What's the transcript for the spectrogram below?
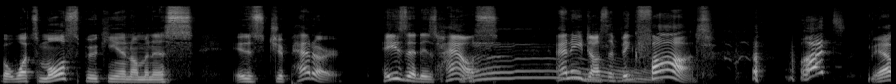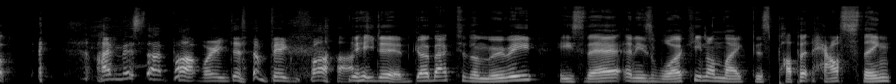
But what's more spooky and ominous is Geppetto. He's at his house and he does a big mm. fart. What? Yep. I missed that part where he did a big fart. He did. Go back to the movie. He's there and he's working on like this puppet house thing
